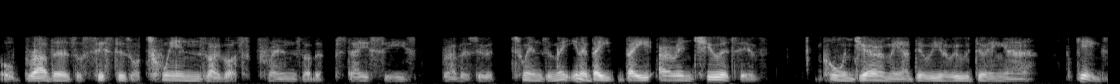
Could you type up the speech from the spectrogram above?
or brothers or sisters or twins. I've got friends like the Stacey's brothers who are twins, and they you know they they are intuitive. Paul and Jeremy, I do. You know, we were doing uh, gigs.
